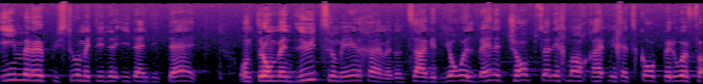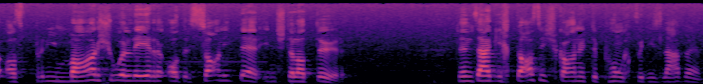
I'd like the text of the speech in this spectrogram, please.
immer etwas zu tun mit deiner Identität. Und darum, wenn Leute zu mir kommen und sagen, Joel, welchen Job soll ich machen, hat mich jetzt Gott berufen als Primarschullehrer oder Sanitärinstallateur, dann sage ich, das ist gar nicht der Punkt für dein Leben.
